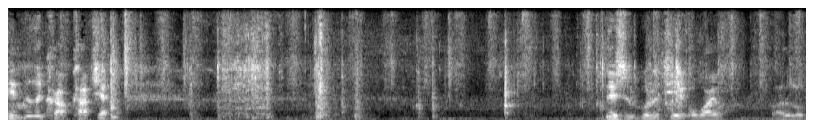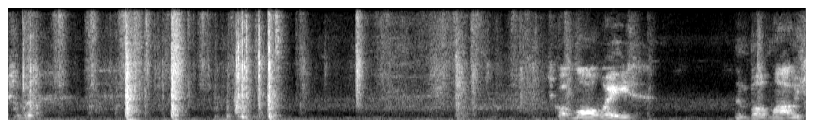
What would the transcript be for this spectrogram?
Into the crap catcher. This is going to take a while by the looks of it. Got more weight than Bob Marley.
